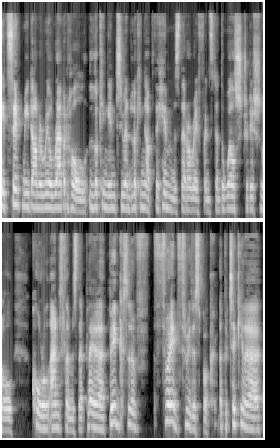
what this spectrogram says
it sent me down a real rabbit hole looking into and looking up the hymns that are referenced and the Welsh traditional choral anthems that play a big sort of thread through this book. A particular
